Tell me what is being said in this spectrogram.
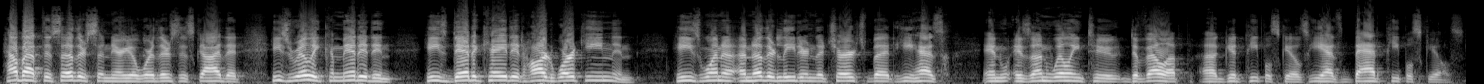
How about this other scenario where there's this guy that he's really committed and he's dedicated, hardworking, and He's one another leader in the church, but he has and is unwilling to develop uh, good people skills. He has bad people skills.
